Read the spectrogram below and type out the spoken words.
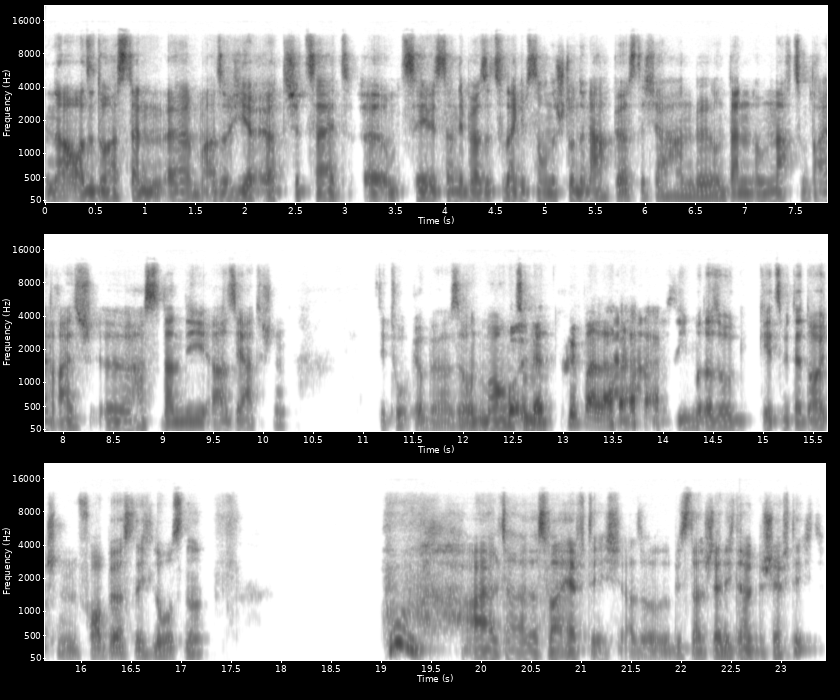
Genau, also du hast dann, ähm, also hier örtliche Zeit, äh, um 10 ist dann die Börse zu, da gibt es noch eine Stunde nachbörslicher Handel und dann um nachts um 3.30 Uhr äh, hast du dann die asiatischen, die Tokio-Börse und um Alter. keine Ahnung, um 7 oder so geht es mit der deutschen vorbörslich los, ne? Puh, Alter, das war heftig. Also du bist dann ständig damit beschäftigt.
